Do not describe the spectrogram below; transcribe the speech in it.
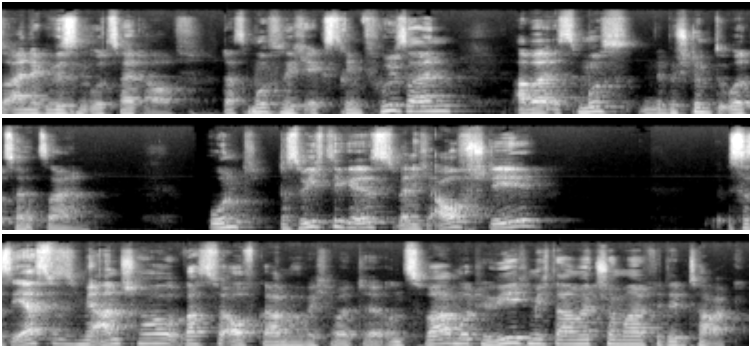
zu einer gewissen Uhrzeit auf. Das muss nicht extrem früh sein, aber es muss eine bestimmte Uhrzeit sein. Und das Wichtige ist, wenn ich aufstehe, ist das erste, was ich mir anschaue, was für Aufgaben habe ich heute. Und zwar motiviere ich mich damit schon mal für den Tag.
